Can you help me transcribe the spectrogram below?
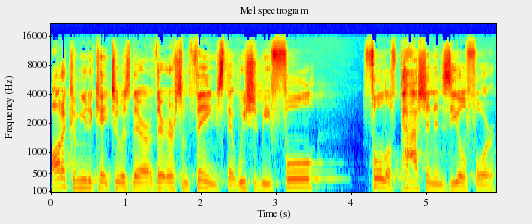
ought to communicate to us there, there are some things that we should be full, full of passion and zeal for,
